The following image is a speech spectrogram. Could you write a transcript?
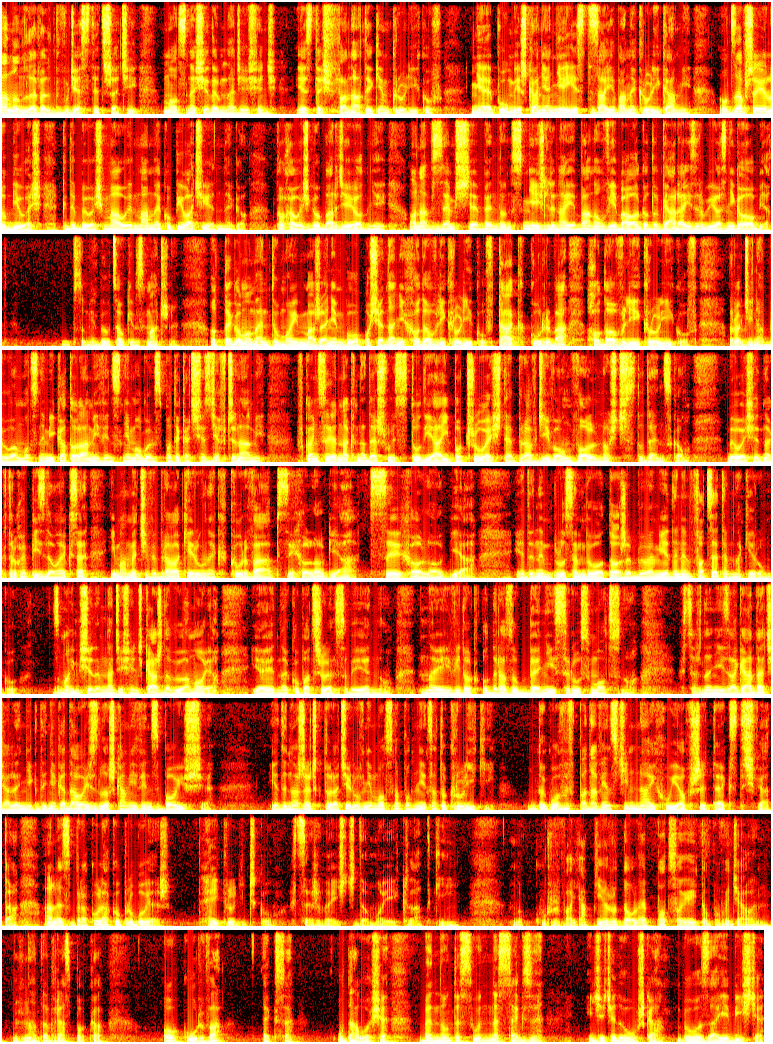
Anon level 23. Mocne 7 na 10. Jesteś fanatykiem królików. Nie, pół mieszkania nie jest zajebane królikami. Od zawsze je lubiłeś. Gdy byłeś mały, mamę kupiła ci jednego. Kochałeś go bardziej od niej. Ona w zemście, będąc nieźle najebaną, wjebała go do gara i zrobiła z niego obiad. W sumie był całkiem smaczny. Od tego momentu moim marzeniem było posiadanie hodowli królików. Tak, kurwa, hodowli królików. Rodzina była mocnymi katolami, więc nie mogłem spotykać się z dziewczynami. W końcu jednak nadeszły studia i poczułeś tę prawdziwą wolność studencką. Byłeś jednak trochę pizdą, Ekse, i mamy ci wybrała kierunek. Kurwa, psychologia. Psychologia. Jedynym plusem było to, że byłem jedynym facetem na kierunku. Z moim 7 na 10 każda była moja. Ja jednak upatrzyłem sobie jedną. Na jej widok od razu Benis rósł mocno. Chcesz do niej zagadać, ale nigdy nie gadałeś z lożkami, więc boisz się. Jedyna rzecz, która cię równie mocno podnieca to króliki. Do głowy wpada więc ci najchujowszy tekst świata, ale z braku laku próbujesz. Hej króliczku, chcesz wejść do mojej klatki? No kurwa, ja pierdolę, po co jej to powiedziałem? No dobra, spoko. O kurwa, Ekse, udało się. Będą te słynne segzy. Idziecie do łóżka. Było zajebiście.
